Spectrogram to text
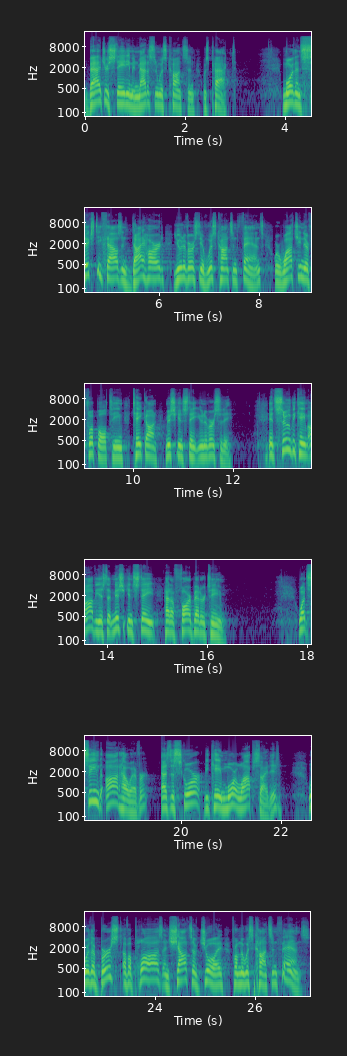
Badger Stadium in Madison, Wisconsin was packed. More than 60,000 die-hard University of Wisconsin fans were watching their football team take on Michigan State University it soon became obvious that Michigan State had a far better team. What seemed odd, however, as the score became more lopsided, were the bursts of applause and shouts of joy from the Wisconsin fans.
